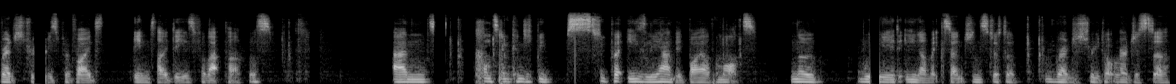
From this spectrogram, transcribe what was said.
registries provide int IDs for that purpose. And content can just be super easily added by other mods no weird enum extensions, just a registry.register.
